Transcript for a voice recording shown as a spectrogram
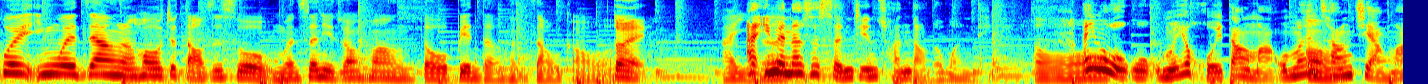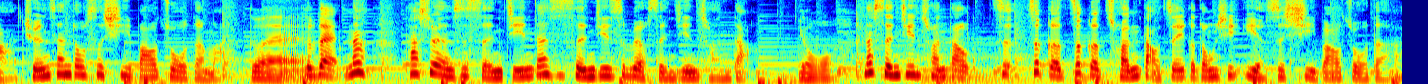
会因为这样，然后就导致说我们身体状况都变得很糟糕了。对，啊，因为那是神经传导的问题。哦、oh, 欸，因为我我我们又回到嘛，我们常讲嘛，嗯、全身都是细胞做的嘛，对，对不对？那它虽然是神经，但是神经是不是有神经传导？有。那神经传导这这个这个传导这个东西也是细胞做的啊，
